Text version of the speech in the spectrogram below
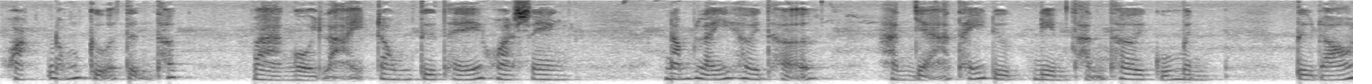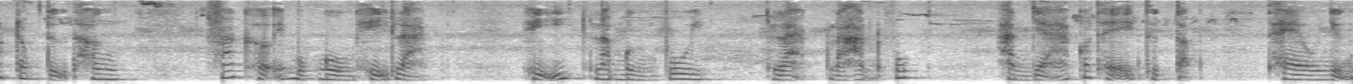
hoặc đóng cửa tỉnh thất và ngồi lại trong tư thế hoa sen. Nắm lấy hơi thở, hành giả thấy được niềm thảnh thơi của mình. Từ đó trong tự thân, phát khởi một nguồn hỷ lạc. Hỷ là mừng vui, lạc là hạnh phúc. Hành giả có thể thực tập theo những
